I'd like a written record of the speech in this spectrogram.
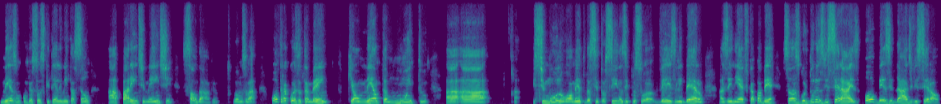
mesmo com pessoas que têm alimentação aparentemente saudável. Vamos lá. Outra coisa também que aumenta muito a, a estimula o aumento das citocinas e, por sua vez, liberam as NF-κB, são as gorduras viscerais, obesidade visceral.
